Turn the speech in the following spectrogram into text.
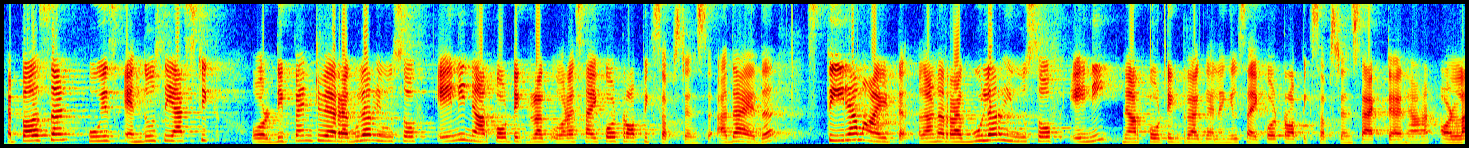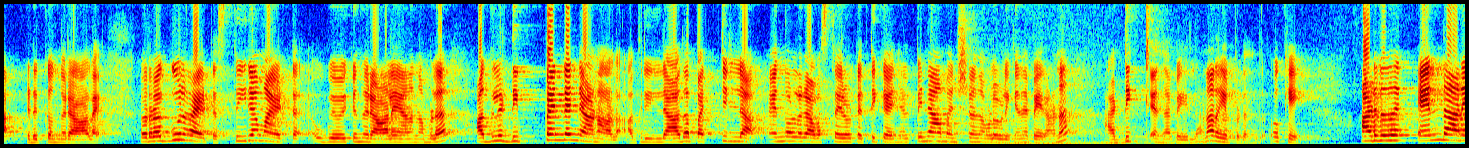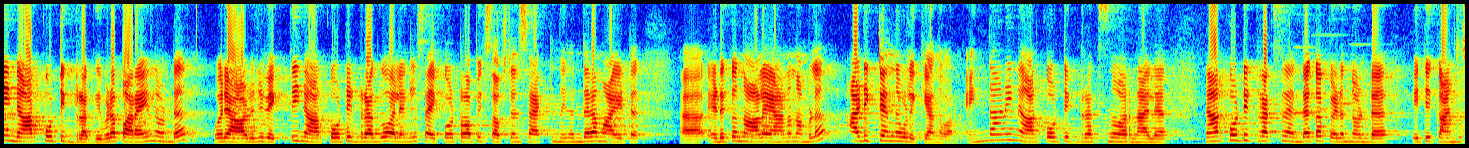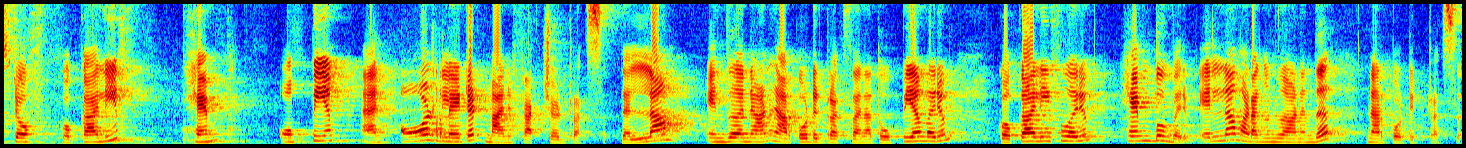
A person who is enthusiastic or depend to a regular use of any narcotic drug or a psychotropic substance അതായത് സ്ഥിരമായിട്ട് അതാണ് regular use of any narcotic drug അല്ലെങ്കിൽ സൈക്കോട്രോപിക് സബ്സ്റ്റൻസ് ആക്ട് ഉള്ള എടുക്കുന്ന ഒരാളെ. റെഗുലറായിട്ട് സ്ഥിരമായിട്ട് ഉപയോഗിക്കുന്ന ഒരാളെയാണ് നമ്മൾ അതിൽ ഡിപ്പെൻഡന്റ് ആണ് ആൾ അതിലില്ലാതെ പറ്റില്ല എന്നുള്ളൊരവസ്ഥയിലോട്ട് എത്തിക്കഴിഞ്ഞാൽ പിന്നെ ആ മനുഷ്യനെ നമ്മൾ വിളിക്കുന്ന പേരാണ് അഡിക്റ്റ് എന്ന പേരിലാണ് അറിയപ്പെടുന്നത്. ഓക്കെ അടുത്തത് എന്താണ് ഈ നാർക്കോട്ടിക് ഡ്രഗ് ഇവിടെ പറയുന്നുണ്ട് ഒരാൾ ഒരു വ്യക്തി നാർക്കോട്ടിക് ഡ്രഗോ അല്ലെങ്കിൽ സൈക്കോട്രോപിക് സബ്സ്റ്റൻസ് ആക്ട് നിരന്തരമായിട്ട് എടുക്കുന്ന ആളെയാണ് നമ്മൾ അഡിക്റ്റ് എന്ന് വിളിക്കുക എന്ന് പറഞ്ഞു എന്താണ് ഈ നാർക്കോട്ടിക് ഡ്രഗ്സ് എന്ന് പറഞ്ഞാൽ നാർക്കോട്ടിക് ഡ്രഗ്സിൽ എന്തൊക്കെ പെടുന്നുണ്ട്? It consist of coca leaf hemp opium and all related manufactured drugs ഇതെല്ലാം എന്ത് തന്നെയാണ്? നാർക്കോട്ടിക് ഡ്രഗ്സ് അതിനകത്ത് ഒപ്പിയം വരും കൊക്കാലീഫ് വരും ഹെമ്പും വരും. എല്ലാം അടങ്ങുന്നതാണ് എന്ത്? നാർക്കോട്ടിക് ഡ്രഗ്സ്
